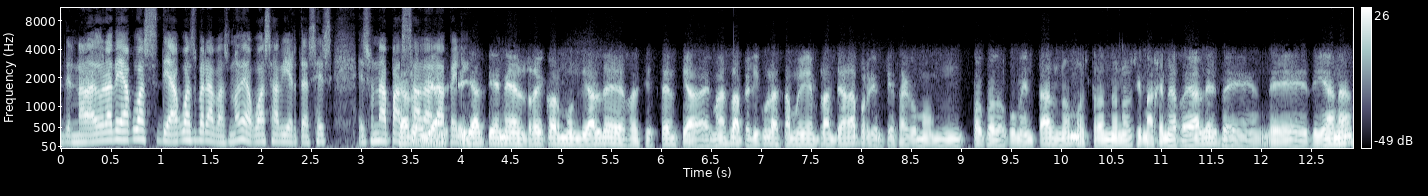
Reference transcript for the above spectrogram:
de nadadora de aguas, de aguas bravas, ¿no? De aguas abiertas. Es, es una pasada Claro, ella, la peli. ella tiene el récord mundial de resistencia. Además, la película está muy bien planteada porque empieza como un poco documental, ¿no? Mostrándonos imágenes reales de, de Diana.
